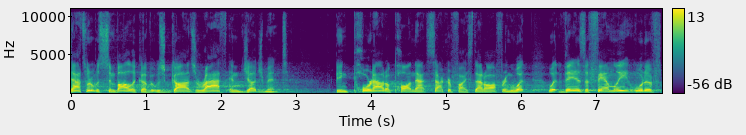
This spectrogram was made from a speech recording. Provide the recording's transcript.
That's what it was symbolic of. It was God's wrath and judgment being poured out upon that sacrifice, that offering. What, what they as a family would have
